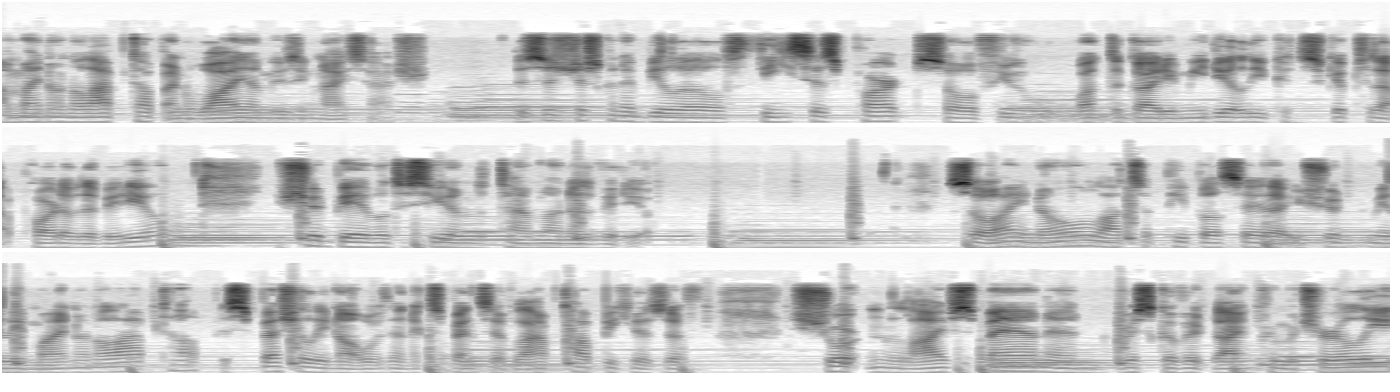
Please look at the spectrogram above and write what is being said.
I'm mining on a laptop and why I'm using NiceHash. This is just going to be a little thesis part so if you want the guide immediately you can skip to that part of the video. You should be able to see it on the timeline of the video. So I know lots of people say that you shouldn't really mine on a laptop, especially not with an expensive laptop because of shortened lifespan and risk of it dying prematurely.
